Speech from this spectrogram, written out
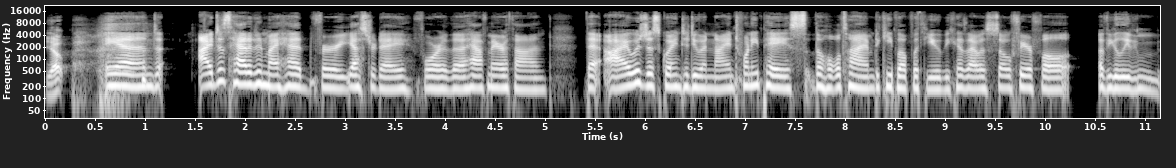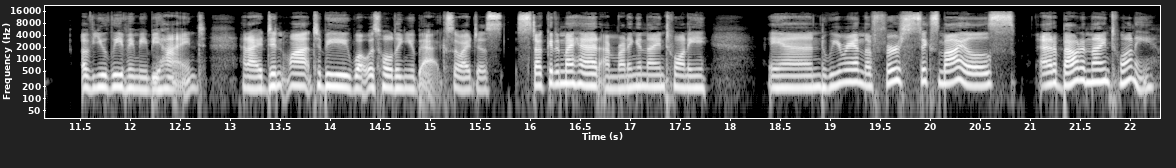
Yep. and I just had it in my head for yesterday for the half marathon that I was just going to do a 920 pace the whole time to keep up with you because I was so fearful of you leaving of you leaving me behind. And I didn't want to be what was holding you back. So I just stuck it in my head. I'm running a 920. And we ran the first six miles at about a 920.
